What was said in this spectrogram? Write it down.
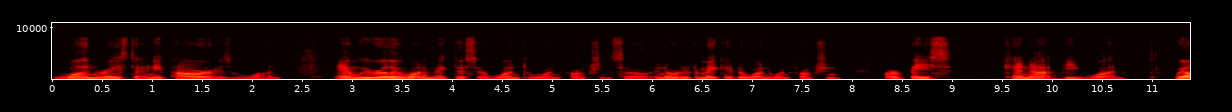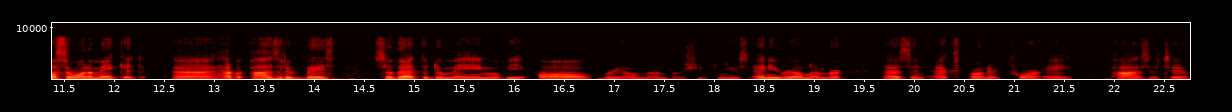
1 raised to any power is 1. And we really want to make this a one-to-one -one function. So in order to make it a one-to-one -one function, our base cannot be 1. We also want to make it uh, have a positive base so that the domain will be all real numbers. You can use any real number as an exponent for a positive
